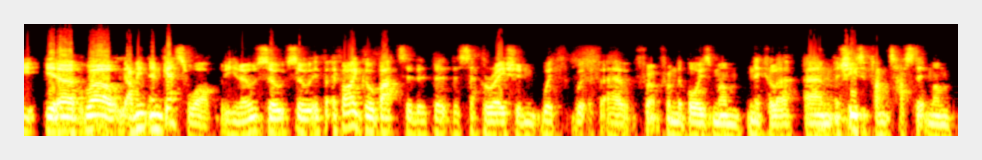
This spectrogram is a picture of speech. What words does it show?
yeah, well, I mean, and guess what? You know, so so if, if I go back to the, the, the separation with with uh, from from the boy's mum, Nicola, um, and she's a fantastic mum,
